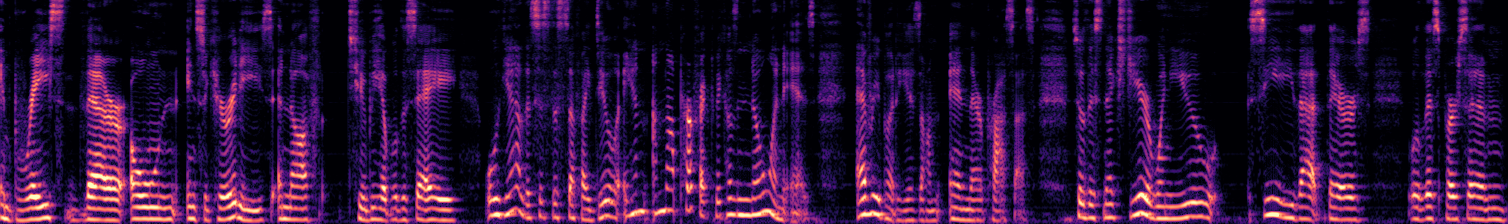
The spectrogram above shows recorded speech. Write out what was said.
embrace their own insecurities enough to be able to say, well, yeah, this is the stuff I do, and I'm not perfect because no one is. Everybody is on in their process. So this next year, when you see that there's, well, this person,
